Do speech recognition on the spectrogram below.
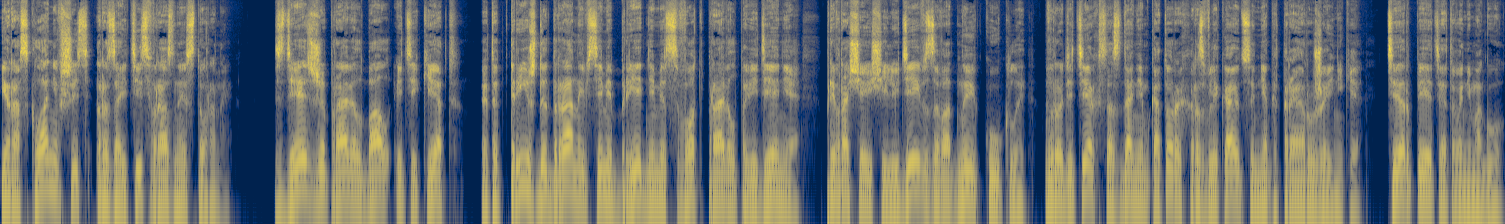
и, раскланившись, разойтись в разные стороны. Здесь же правил бал этикет, этот трижды драный всеми бреднями свод правил поведения, превращающий людей в заводные куклы, вроде тех, созданием которых развлекаются некоторые оружейники. Терпеть этого не могу.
